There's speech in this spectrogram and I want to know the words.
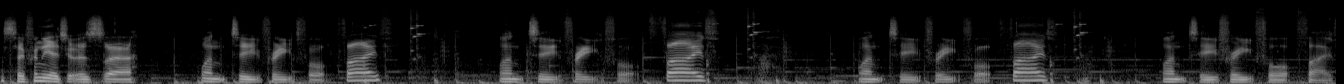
So from the edge it was uh one, two, three, four, five. One, two, three, four, five. One, two, three, four, five. One, two, three, four, five.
